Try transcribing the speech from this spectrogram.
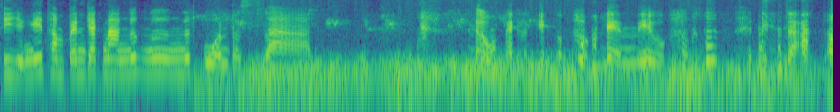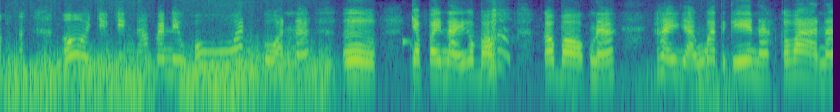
ที่อย่างนี้ทำเป็นยักหน้างึกงึกงึกกวนประสาท แม่นิวแม่นิวนินทาต่อโอ้จริง ๆ นะแม่นิวกวนกวนนะเออ จะไปไหนก็บอก ก็บอกนะ ให้อย่างเมื่อตะกี้นะก็ว่านะ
